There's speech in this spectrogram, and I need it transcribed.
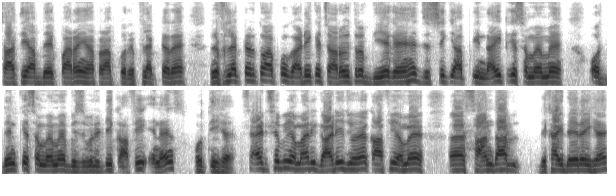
साथ ही आप देख पा रहे हैं, यहाँ पर आपको रिफ्लेक्टर है। रिफ्लेक्टर तो आपको गाड़ी के चारों तरफ़ दिए गए हैं, जिससे कि आपकी नाइट के समय में और दिन के समय में विजिबिलिटी काफ़ी इनहेंस होती है। साइड से भी हमारी गाड़ी जो है काफ़ी हमें शानदार दिखाई दे रही है,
